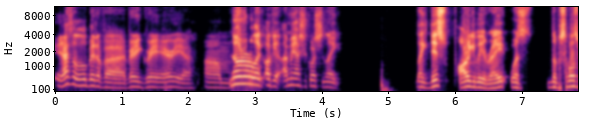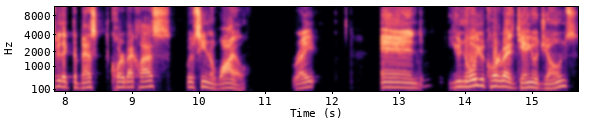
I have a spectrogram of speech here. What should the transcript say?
that's a little bit of a very gray area. Um, No, no, no. Like, okay, let me ask you a question. Like, like this arguably right was the supposed to be like the best quarterback class we've seen in a while, right? And Mhm. you know your quarterback is Daniel Jones,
